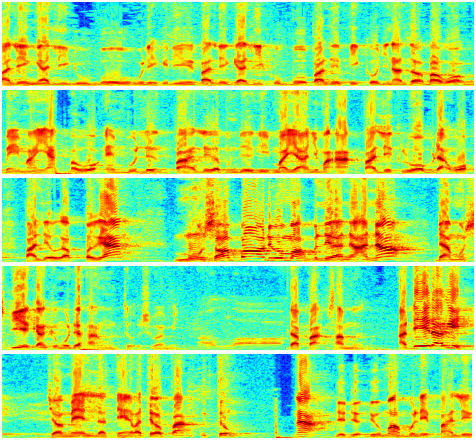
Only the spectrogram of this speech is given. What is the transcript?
Paling gali kubur boleh ke dia? Paling gali kubur, paling pikul jenazah bawa bank mayat, bawa ambulan, pahala benda lagi. Mayat jemaah, pahala keluar berdakwah, pahala orang perang, mu sabar di rumah bela anak-anak dan mu sediakan kemudahan untuk suami. Allah. Dapat sama. Ada tak lagi? Comel datang. Lepas tu apa? Untung. Nak duduk di rumah boleh pahala.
